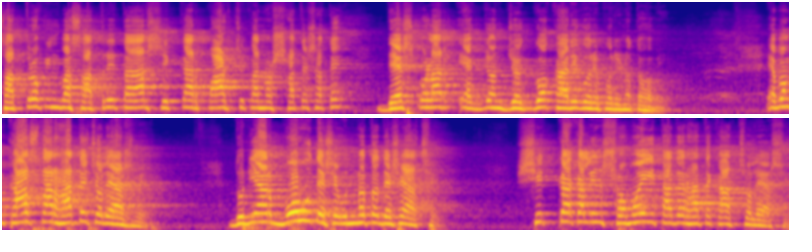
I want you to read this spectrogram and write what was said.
ছাত্র কিংবা ছাত্রী তার শিক্ষার পাঠ চুকানোর সাথে সাথে দেশ গড়ার একজন যোগ্য কারিগরে পরিণত হবে। এবং কাজ তার হাতে চলে আসবে। দুনিয়ার বহু দেশে, উন্নত দেশে আছে। শিক্ষাকালীন সময়ই তাদের হাতে কাজ চলে আসে।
